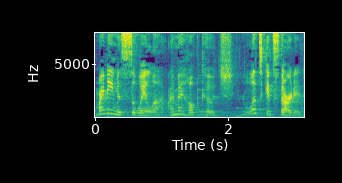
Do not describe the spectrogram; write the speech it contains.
My name is Suela. I'm a health coach. Let's get started.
